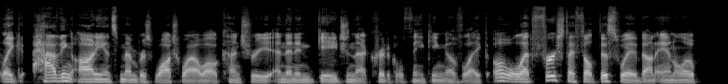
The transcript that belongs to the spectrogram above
like having audience members watch Wild Wild Country and then engage in that critical thinking of like, oh, well, at first I felt this way about Antelope,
